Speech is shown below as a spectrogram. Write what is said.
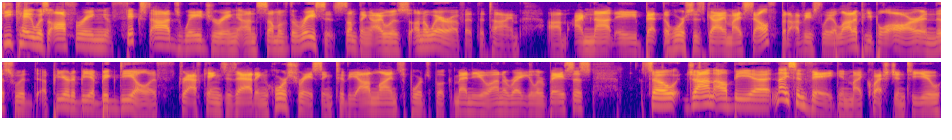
DK was offering fixed odds wagering on some of the races, something I was unaware of at the time. Um, I'm not a bet the horses guy myself, but obviously a lot of people are, and this would appear to be a big deal if DraftKings is adding horse racing to the online sportsbook menu on a regular basis. So, John, I'll be uh, nice and vague in my question to you.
